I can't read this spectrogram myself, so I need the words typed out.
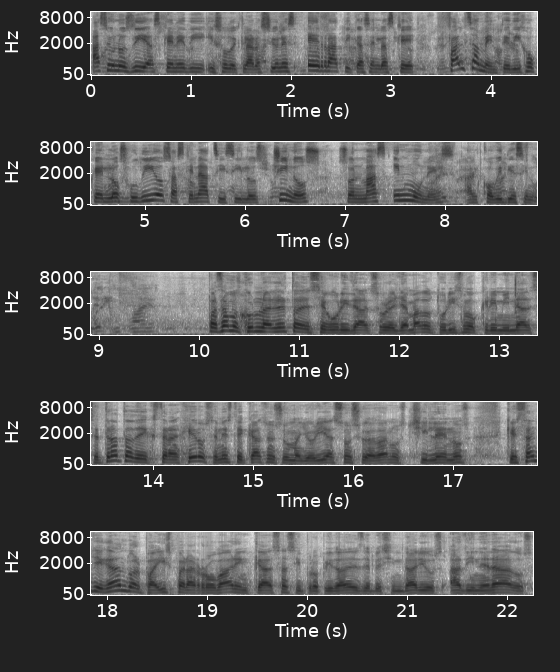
Hace unos días, Kennedy hizo declaraciones erráticas en las que falsamente dijo que los judíos askenazis y los chinos son más inmunes al COVID-19. Pasamos con una alerta de seguridad sobre el llamado turismo criminal. Se trata de extranjeros, en este caso en su mayoría son ciudadanos chilenos, que están llegando al país para robar en casas y propiedades de vecindarios adinerados.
